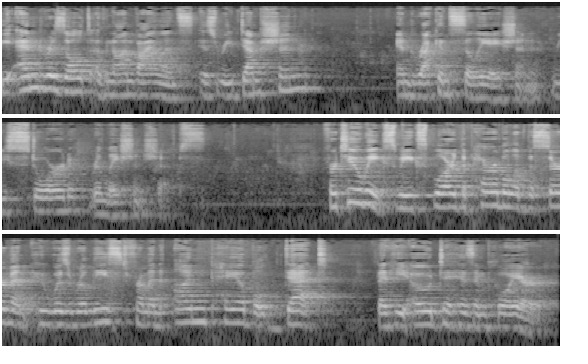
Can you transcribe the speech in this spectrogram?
The end result of nonviolence is redemption and reconciliation, restored relationships. For two weeks, we explored the parable of the servant who was released from an unpayable debt that he owed to his employer,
